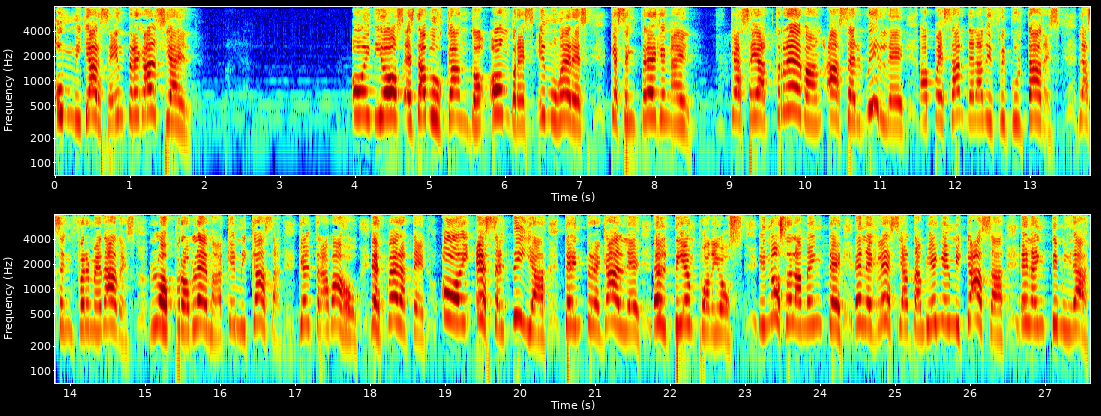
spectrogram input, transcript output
humillarse, entregarse a Él. Hoy Dios está buscando hombres y mujeres que se entreguen a Él que se atrevan a servirle a pesar de las dificultades, las enfermedades, los problemas, que en mi casa, que el trabajo. Espérate, hoy es el día de entregarle el tiempo a Dios. Y no solamente en la iglesia, también en mi casa, en la intimidad.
